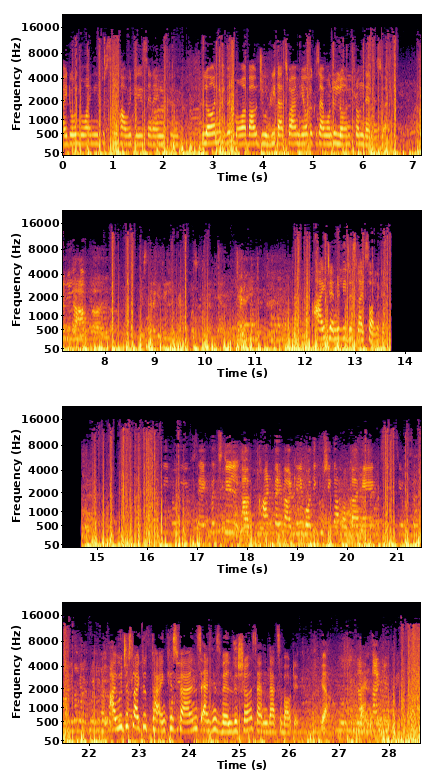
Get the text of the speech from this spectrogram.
I don't know. I need to see how it is and I need to learn even more about jewelry. That's why I'm here because I want to learn from them as well. I generally just like solitaire. We know you've said, but still, आप खान परिवार के लिए बहुत ही खुशी का मौका है since you know Salman has been appointed I would just like to thank his fans and his well wishers, and that's about it. Yeah. Thanks. Thank you.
